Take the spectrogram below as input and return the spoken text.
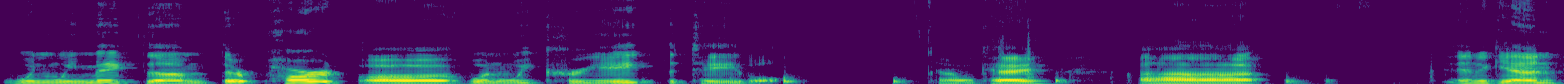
when we make them, they're part of when we create the table. Okay. Uh, and again,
